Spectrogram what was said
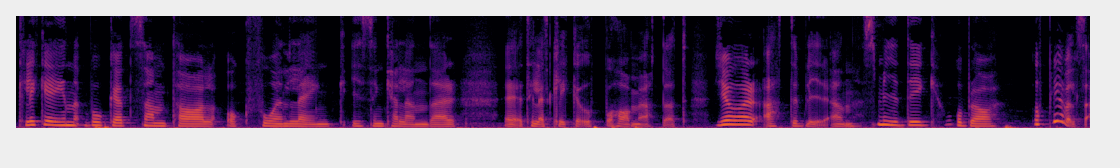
klicka in, boka ett samtal och få en länk i sin kalender eh, till att klicka upp och ha mötet gör att det blir en smidig och bra upplevelse.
